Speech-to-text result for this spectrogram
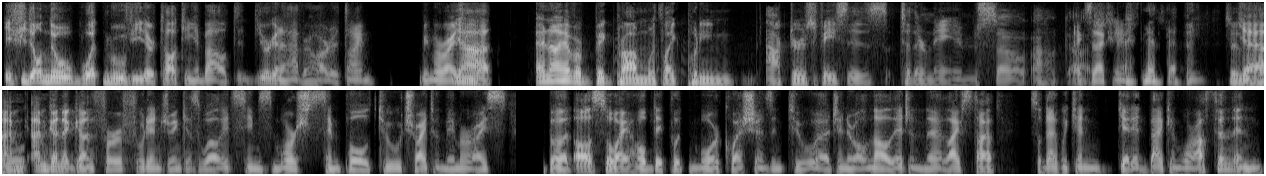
if you don't know what movie they're talking about, you're gonna have a harder time memorizing Yeah. that. And I have a big problem with like putting actors' faces to their names. So, oh god, Exactly. Yeah, I'm, I'm gonna gun for food and drink as well. It seems more simple to try to memorize. But also, I hope they put more questions into uh, general knowledge and uh, lifestyle so that we can get it back in more often. And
